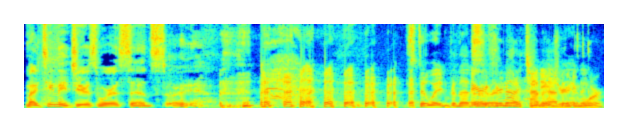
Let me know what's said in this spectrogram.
My teenage years were a sad story. Still waiting for that Eric, story. you're not a to have happy teenager ending. anymore.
